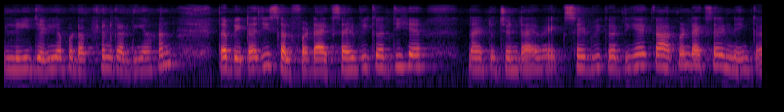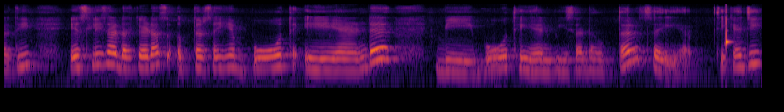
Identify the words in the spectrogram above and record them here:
ਲਈ ਜਿਹੜੀਆਂ ਪ੍ਰੋਡਕਸ਼ਨ ਕਰਦੀਆਂ ਹਨ ਤਾਂ ਬੇਟਾ ਜੀ ਸਲਫਰ ਡਾਈਆਕਸਾਈਡ ਵੀ ਕਰਦੀ ਹੈ ਨਾਈਟ੍ਰੋਜਨ ਡਾਈਆਕਸਾਈਡ ਵੀ ਕਰਦੀ ਹੈ ਕਾਰਬਨ ਡਾਈਆਕਸਾਈਡ ਨਹੀਂ ਕਰਦੀ ਇਸ ਲਈ ਸਾਡਾ ਕਿਹੜਾ ਉੱਤਰ ਸਹੀ ਹੈ both A and B both A and B ਸਾਡਾ ਉੱਤਰ ਸਹੀ ਹੈ ਠੀਕ ਹੈ ਜੀ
